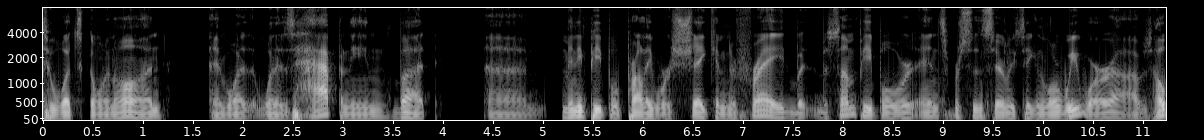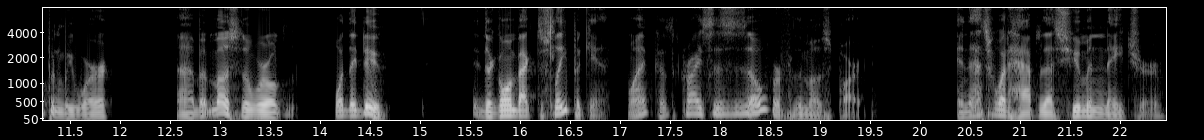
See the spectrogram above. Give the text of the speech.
to what's going on and what what is happening. But uh, many people probably were shaken and afraid, but, but some people were and were sincerely seeking the Lord. We were. I was hoping we were, uh, but most of the world, what they do, they're going back to sleep again. Why? Because the crisis is over for the most part, and that's what happened. That's human nature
